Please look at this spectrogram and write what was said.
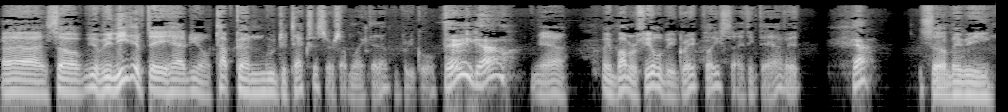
Uh, so it would be neat if they had you know Top Gun moved to Texas or something like that. That'd be pretty cool. There you go. Yeah, I mean Bomber Field would be a great place. I think they have it. Yeah. So maybe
